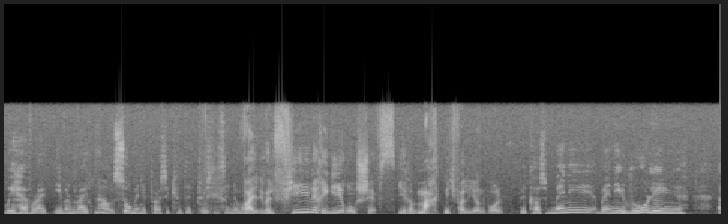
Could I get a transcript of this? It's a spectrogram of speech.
We have right, even right now, so many persecuted Christians in the world. weil, weil viele Regierungschefs ihre Macht nicht verlieren wollen. because many, many ruling uh,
